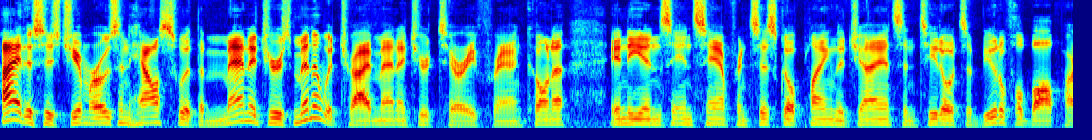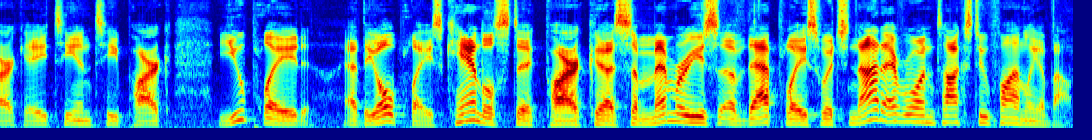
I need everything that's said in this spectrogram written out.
Hi, this is Jim Rosenhaus with the Manager's Minute with Tribe Manager Terry Francona. Indians in San Francisco playing the Giants and Tito. It's a beautiful ballpark, AT&T Park. You played at the old place, Candlestick Park. Uh, some memories of that place, which not everyone talks too fondly about.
